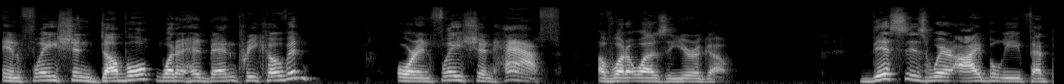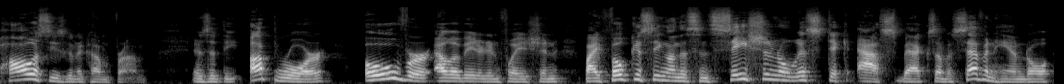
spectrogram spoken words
Inflation double what it had been pre-COVID, or inflation half of what it was a year ago. This is where I believe Fed policy is going to come from. Is that the uproar over elevated inflation by focusing on the sensationalistic aspects of a seven handle,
